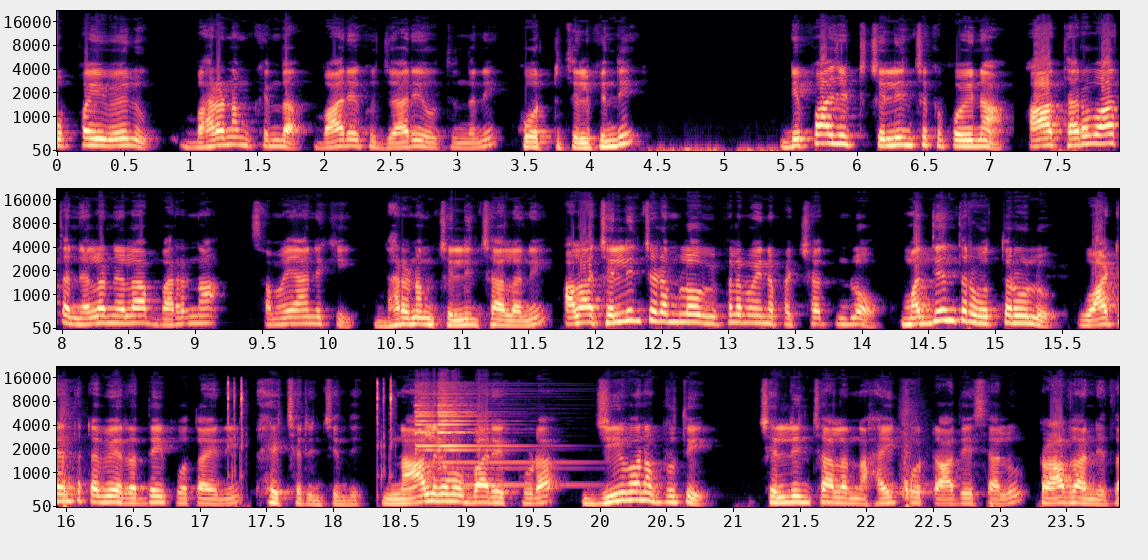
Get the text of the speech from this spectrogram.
ముప్పై వేలు భరణం కింద భార్యకు జారీ అవుతుందని కోర్టు తెలిపింది. డిపాజిట్ చెల్లించకపోయినా ఆ తర్వాత నెల నెల భరణ సమయానికి భరణం చెల్లించాలని అలా చెల్లించడంలో విఫలమైన పశ్చాత్తంలో మధ్యంతర ఉత్తర్వులు వాటంతటవే రద్దయిపోతాయని హెచ్చరించింది. నాలుగవ భార్య కూడా జీవన భృతి చెల్లించాలన్న హైకోర్టు ఆదేశాలు ప్రాధాన్యత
